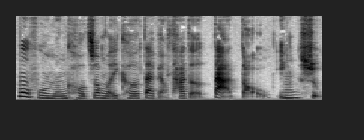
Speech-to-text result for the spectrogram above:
幕府门口种了一棵代表他的大岛樱树。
